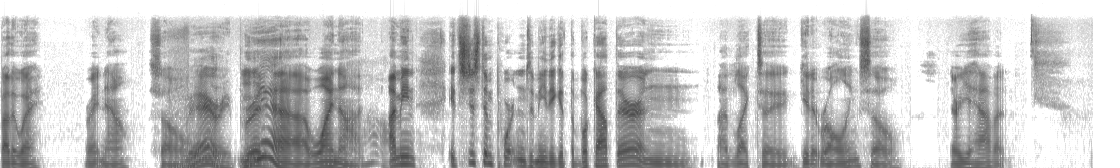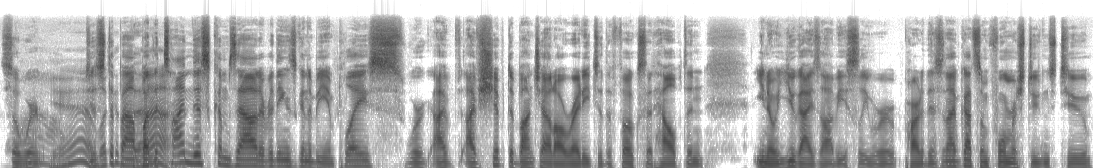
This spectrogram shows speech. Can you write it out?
by the way, right now. So Very pretty. yeah, why not? Wow. I mean, it's just important to me to get the book out there, and I'd like to get it rolling. So there you have it. So we're Wow. Yeah, just about by the time this comes out, everything's going to be in place. We're I've I've shipped a bunch out already to the folks that helped, and you know you guys obviously were part of this, and I've got some former students too.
